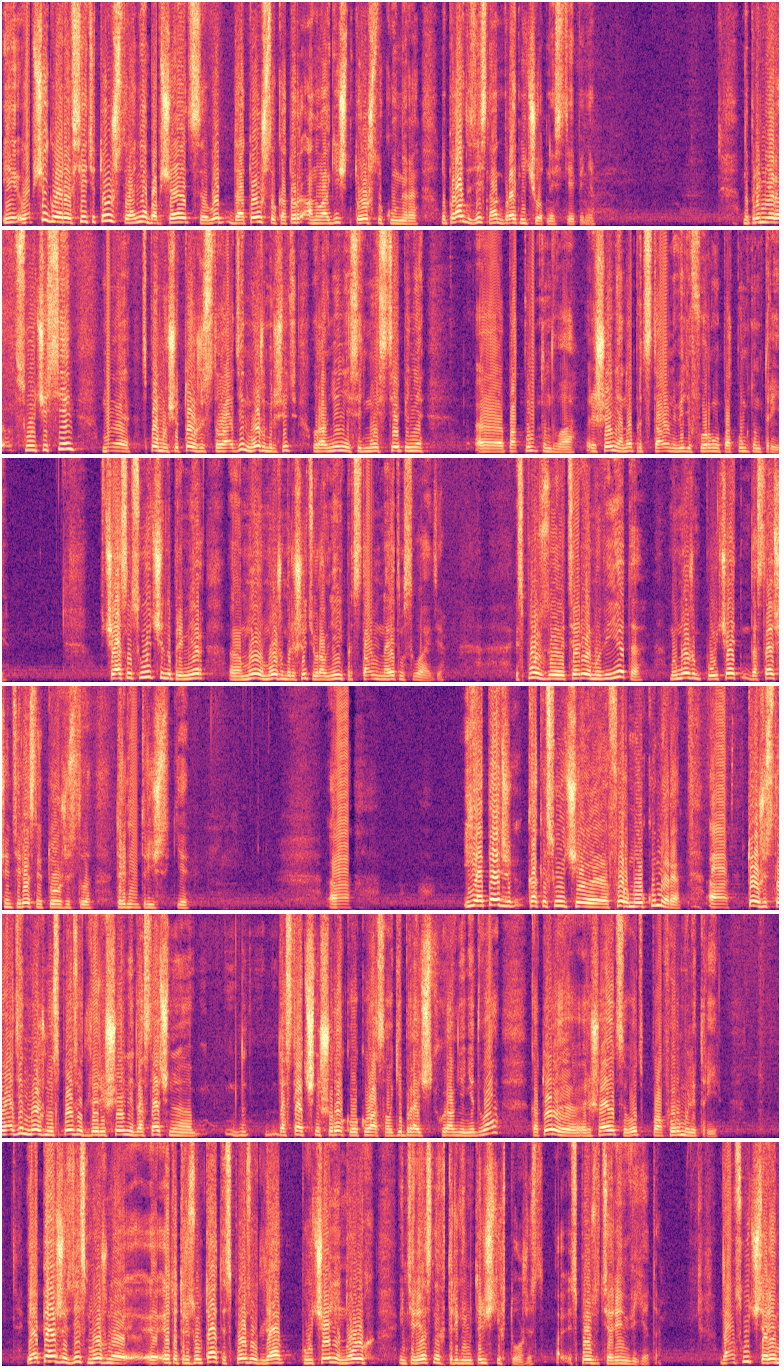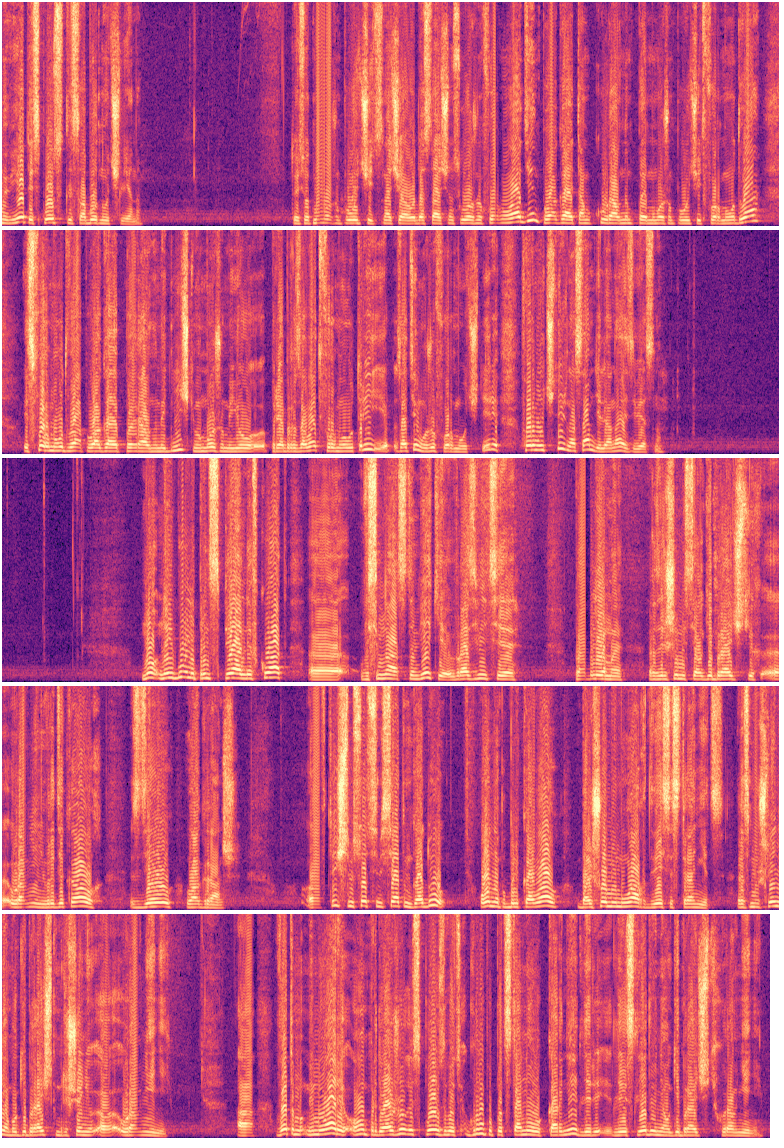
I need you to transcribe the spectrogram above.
и вообще говоря, все эти тожества, они обобщаются вот до тожества, которое аналогично тожеству Кумера. Но правда, здесь надо брать нечетные степени. Например, в случае 7 мы с помощью тожества 1 можем решить уравнение седьмой степени э, под пунктом 2. Решение оно представлено в виде формулы под пунктом 3. В частном случае, например, э, мы можем решить уравнение, представленное на этом слайде. Используя теорему Виета, мы можем получать достаточно интересные тождества тригонометрические. А, И опять же, как и в случае формулы Кумера, а, тоже СТ1 можно использовать для решения достаточно, достаточно широкого класса алгебраических уравнений 2, которые решаются вот по формуле 3. И опять же, здесь можно э, этот результат использовать для получения новых интересных тригонометрических тождеств, используя теорему Виета. В данном случае теорема Виета используется для свободного члена. То есть вот мы можем получить сначала достаточно сложную формулу 1, полагая там q равным p, мы можем получить формулу 2. Из формулы 2, полагая p равным единичке, мы можем ее преобразовать в формулу 3 и затем уже формулу 4. Формула 4 на самом деле она известна. Но наиболее принципиальный вклад э, в XVIII веке в развитие проблемы разрешимости алгебраических э, уравнений в радикалах сделал Лагранж. Э, в 1770 году он опубликовал большой мемуар в 200 страниц «Размышления об алгебраическом решении э, уравнений». А в этом мемуаре он предложил использовать группу подстановок корней для, для исследования алгебраических уравнений.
